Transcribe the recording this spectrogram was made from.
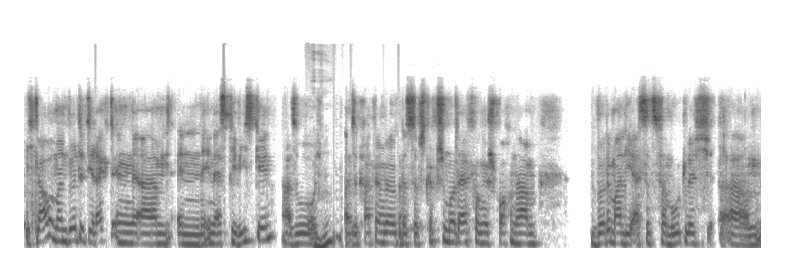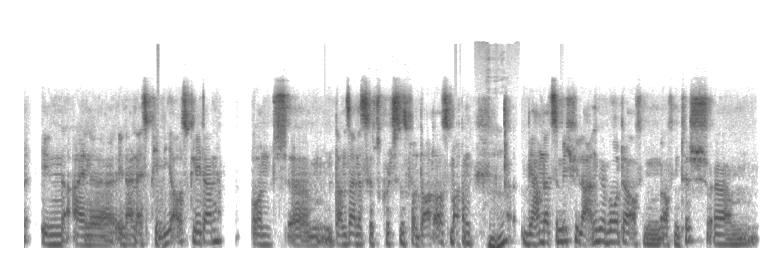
Ich glaube, man würde direkt in, ähm, in, in SPVs gehen. Also, mhm. also gerade wenn wir über das Subscription-Modell vorhin gesprochen haben, würde man die Assets vermutlich ähm, in, eine, in ein SPV ausgliedern und ähm, dann seine Subscriptions von dort aus machen. Mhm. Wir haben da ziemlich viele Angebote auf dem, auf dem Tisch. Ähm,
